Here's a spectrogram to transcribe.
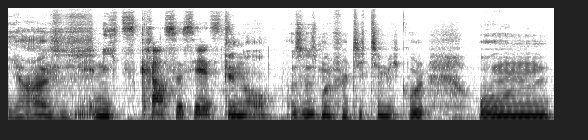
Ja, es ist nichts krasses jetzt. Genau, also man fühlt sich ziemlich cool. Und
